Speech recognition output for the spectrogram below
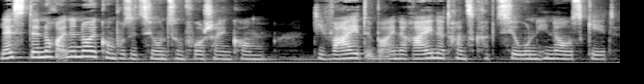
lässt dennoch eine Neukomposition zum Vorschein kommen, die weit über eine reine Transkription hinausgeht.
